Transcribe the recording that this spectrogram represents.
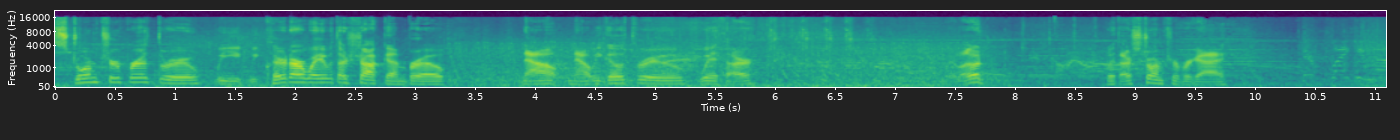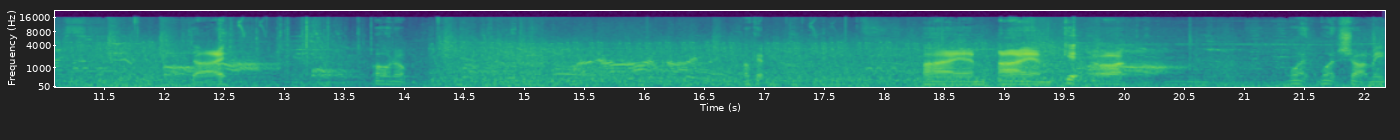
stormtrooper through. We we cleared our way with our shotgun, bro. Now now we go through with our reload with our stormtrooper guy. Die. Oh no. Okay. I am. I am. Get. Uh, what? What shot me?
